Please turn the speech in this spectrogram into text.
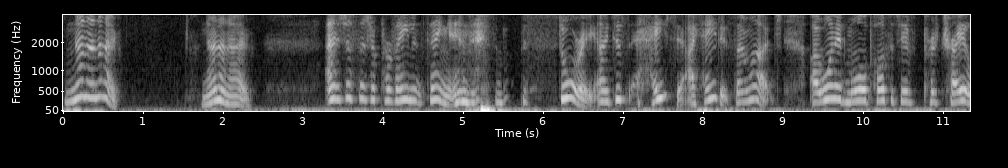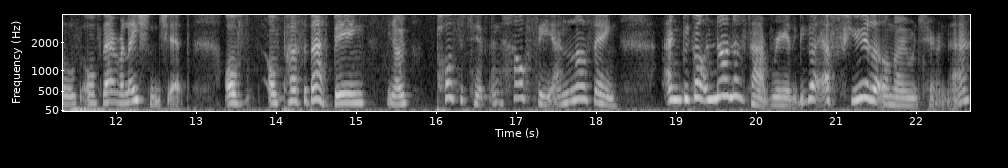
no, no, no, no, no, no. And it's just such a prevalent thing in this story. I just hate it. I hate it so much. I wanted more positive portrayals of their relationship, of of Percabeth being, you know, positive and healthy and loving. And we got none of that really. We got a few little moments here and there.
